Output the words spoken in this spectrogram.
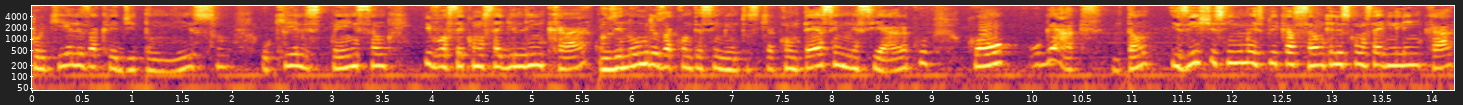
por que eles acreditam nisso, o que eles pensam e você consegue linkar os inúmeros acontecimentos que acontecem nesse arco com o GATS. Então, existe sim uma explicação que eles conseguem linkar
